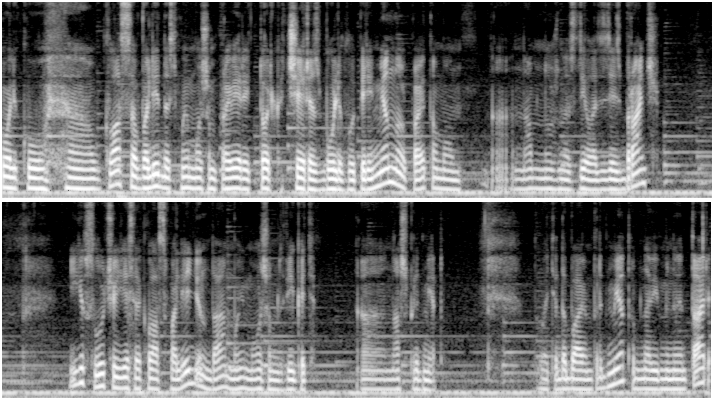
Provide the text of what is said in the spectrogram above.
поскольку э, у класса валидность мы можем проверить только через булевую переменную, поэтому э, нам нужно сделать здесь бранч. И в случае, если класс валиден, да, мы можем двигать э, наш предмет. Давайте добавим предмет, обновим инвентарь,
